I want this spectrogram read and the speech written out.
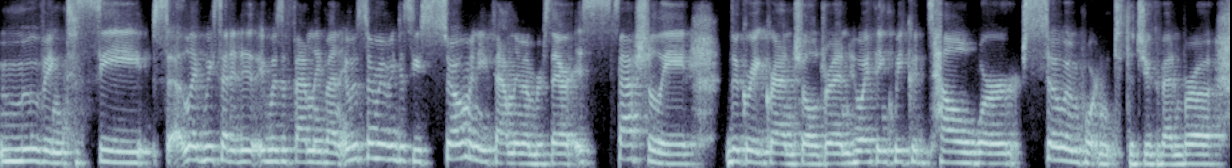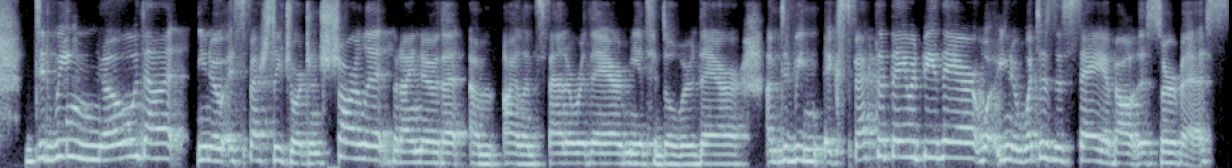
moving to see, so, like we said, it, it was a family event. It was so moving to see so many family members there, especially the great grandchildren, who I think we could tell were so important to the Duke of Edinburgh. Did we know that, you know, especially George and Charlotte, but I know that um, Isla and Savannah were there, Mia Tindall were there. Um, did we expect that they would be there? What, you know, what does this say about this service?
